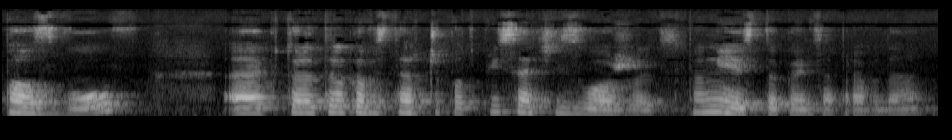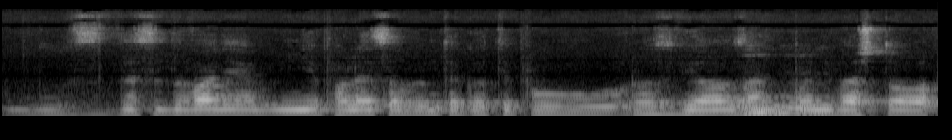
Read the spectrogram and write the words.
pozwów, e, które tylko wystarczy podpisać i złożyć. To nie jest do końca prawda. Zdecydowanie nie polecałbym tego typu rozwiązań, ponieważ to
